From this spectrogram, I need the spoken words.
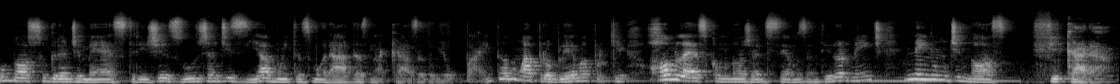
o nosso grande mestre Jesus já dizia: há muitas moradas na casa do meu pai. Então não há problema, porque homeless, como nós já dissemos anteriormente, nenhum de nós ficará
